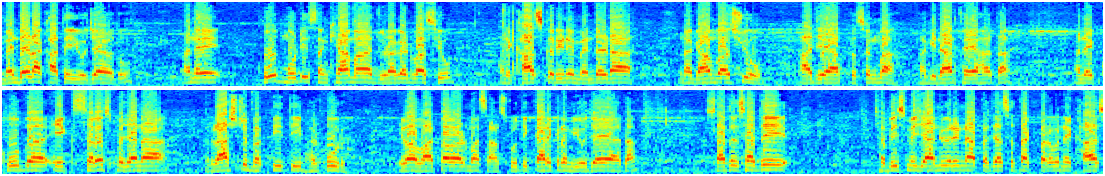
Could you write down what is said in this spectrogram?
મેંદરડા ખાતે યોજાયો હતો અને ખૂબ મોટી સંખ્યામાં જુનાગઢવાસીઓ અને ખાસ કરીને મેંદરડાના ગામવાસીઓ આજે આ પ્રસંગમાં ભાગીદાર થયા હતા અને ખૂબ એક સરસ મજાના રાષ્ટ્રભક્તિથી ભરપૂર એવા વાતાવરણમાં સાંસ્કૃતિક કાર્યક્રમ યોજાયા હતા. સાથે સાથે છવ્વીસમી જાન્યુઆરીના પ્રજાસત્તાક પર્વને ખાસ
